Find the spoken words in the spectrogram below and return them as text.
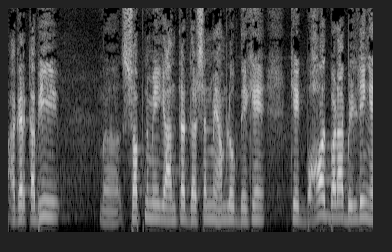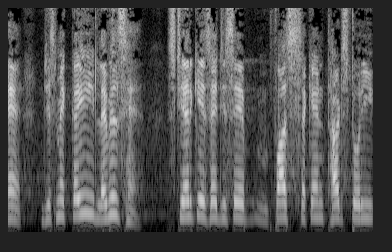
अगर कभी स्वप्न में या अंतर दर्शन में हम लोग देखें कि एक बहुत बड़ा बिल्डिंग है, जिसमें कई लेवल्स हैं। स्टेयर केस है जिसे first, second, third storey,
